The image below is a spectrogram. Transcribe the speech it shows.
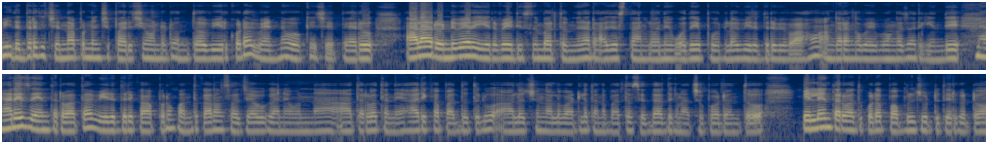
వీరిద్దరికి చిన్నప్పటి నుంచి పరిచయం ఉండటంతో వీరు కూడా వెంటనే ఓకే చెప్పారు. అలా రెండు వేల ఇరవై డిసెంబర్ తొమ్మిదిన రాజస్థాన్లోని ఉదయపూర్లో వీరిద్దరి వివాహం అంగరంగ వైభవంగా జరిగింది. మ్యారేజ్ అయిన తర్వాత వీరిద్దరికి కాపురం కొంతకాలం సజావుగానే ఉన్న ఆ తర్వాత నిహారిక పద్ధతులు ఆలోచనలు అలవాట్లు తన భర్త సిద్ధార్థకి నచ్చపోవడంతో పెళ్ళైన తర్వాత కూడా పబ్బుల చుట్టూ తిరగటం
